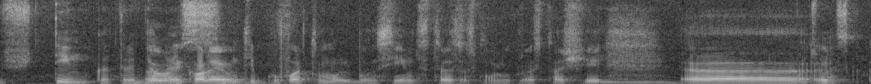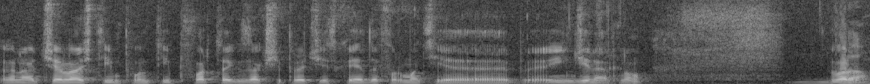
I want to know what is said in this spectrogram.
știm că trebuie Domnul ales- Nicolae e un tip cu foarte mult bun simț, trebuie să spun lucrul ăsta și uh, în, Mulțumesc. în același timp un tip foarte exact și precis că e de formație inginer, nu? Vă rog. Da.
